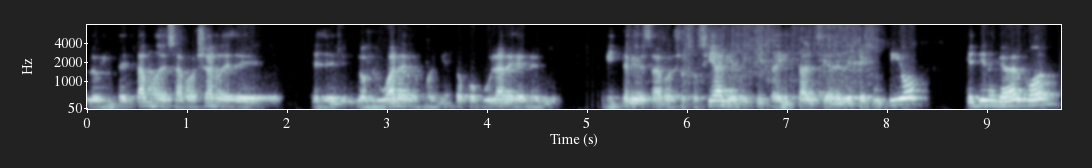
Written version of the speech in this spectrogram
lo intentamos desarrollar desde, desde los lugares de los movimientos populares en el Ministerio de Desarrollo Social y en distintas instancias del Ejecutivo, que tiene que ver con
